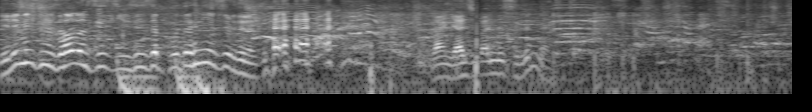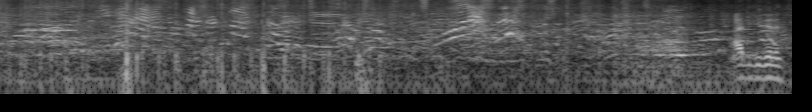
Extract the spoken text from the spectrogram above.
Deli misiniz oğlum siz yüzünüze pudra niye sürdünüz? Lan gerçi ben de sürdüm de. Hadi gidelim.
